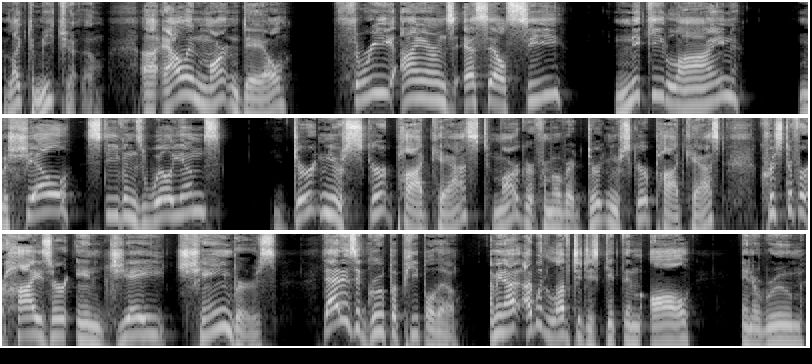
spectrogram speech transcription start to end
I'd like to meet you though. Uh, Alan Martindale, Three Irons SLC, Nikki Line, Michelle Stevens Williams, Dirt in Your Skirt Podcast, Margaret from over at Dirt in Your Skirt Podcast, Christopher Heiser, and Jay Chambers. That is a group of people, though. I mean, I, I would love to just get them all in a room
